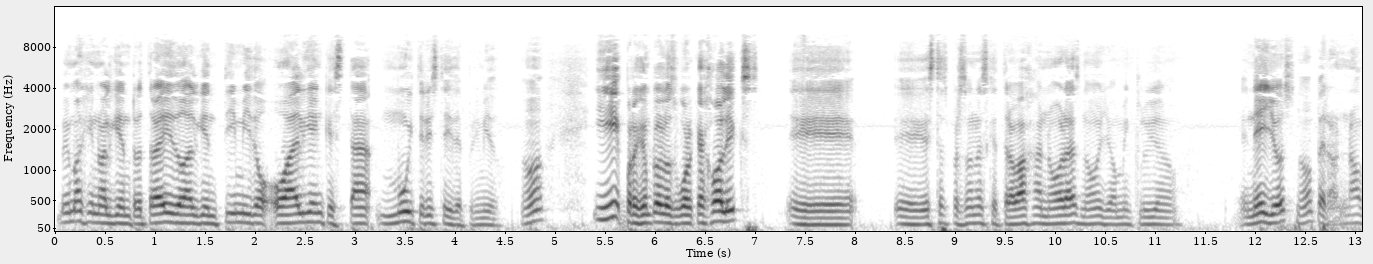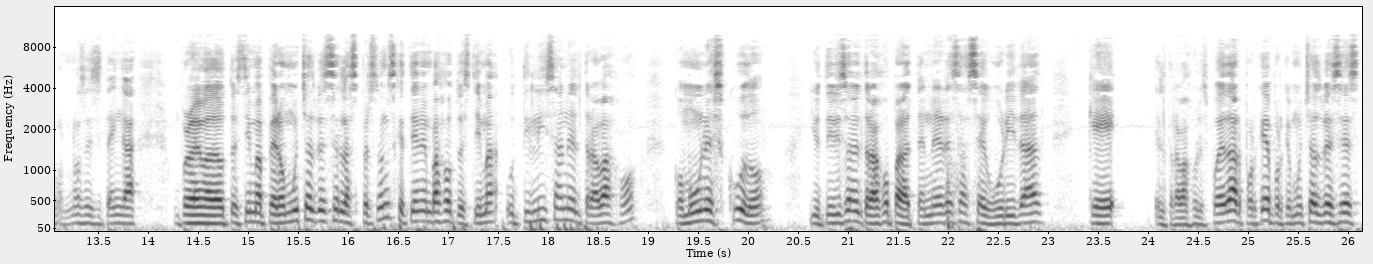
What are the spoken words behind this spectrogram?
me imagino a alguien retraído, alguien tímido o alguien que está muy triste y deprimido, ¿no? Y, por ejemplo, los workaholics, eh, eh, estas personas que trabajan horas, ¿no? Yo me incluyo en ellos, ¿no? Pero no, no sé si tenga un problema de autoestima, pero muchas veces las personas que tienen baja autoestima utilizan el trabajo como un escudo y utilizan el trabajo para tener esa seguridad que el trabajo les puede dar. ¿Por qué? Porque muchas veces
